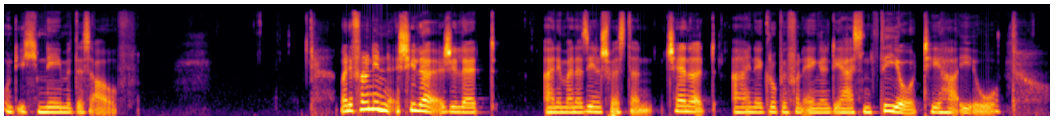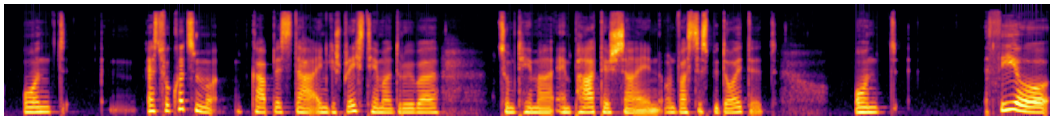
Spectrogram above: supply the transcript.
und ich nehme das auf. Meine Freundin Sheila Gillette, eine meiner Seelenschwestern, channelt eine Gruppe von Engeln, die heißen Theo, T-H-E-O. Und erst vor kurzem gab es da ein Gesprächsthema drüber zum Thema empathisch sein und was das bedeutet. Und Theo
